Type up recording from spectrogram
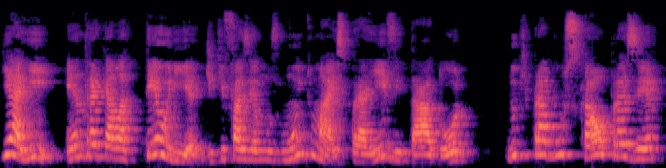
E aí entra aquela teoria de que fazemos muito mais para evitar a dor do que para buscar o prazer.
